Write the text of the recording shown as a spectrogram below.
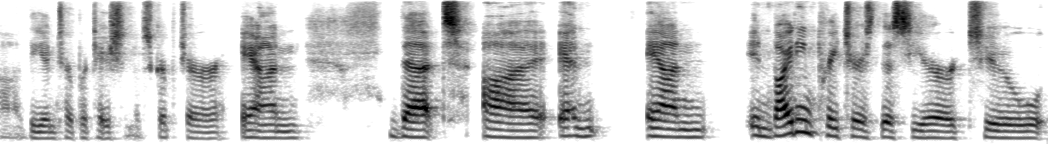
uh, the interpretation of scripture and that uh, and and inviting preachers this year to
